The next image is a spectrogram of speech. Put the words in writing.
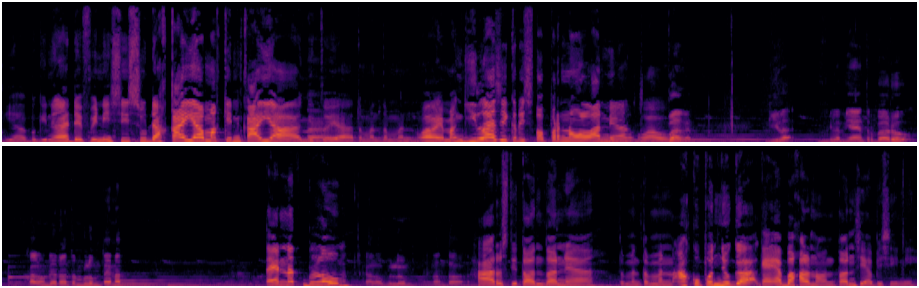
ya beginilah definisi sudah kaya makin kaya Nah. gitu ya teman-teman wah emang gila sih Christopher Nolan ya wow Banget. Gila. Filmnya yang terbaru kalau udah nonton belum Tenet? Tenet belum Kalau belum nonton. harus ditonton ya teman-teman aku pun juga kayaknya bakal nonton sih habis ini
